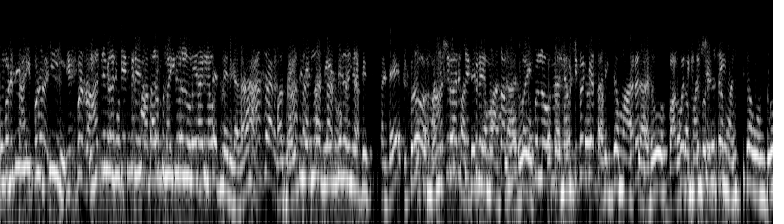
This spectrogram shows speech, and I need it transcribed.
ఇప్పుడు ఇప్పుడు- ఇప్పుడు- ఇప్పుడు- ఇప్పుడు రాజు గారు చెప్పిన మా మొత్తం బైబిల్ బైబిల్ ఇందులో ఉన్నాయో- నేర్పించట్లేదు కదా? ఆ సార్, మా ఆ బైబిల్ సార్, ఏమో సార్, దేని మీద సార్, నేర్పిస్తుందంటే ఇప్పుడు ఒక రాజు మనిషితో గారు చెప్పిన పద్ధతిగా మొత్తం మాట్లాడు. సరిగ్గా మాట్లాడు మనిషితో మంచిగా ఉండు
